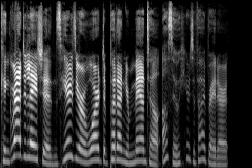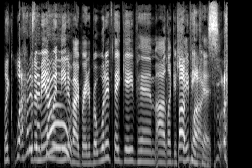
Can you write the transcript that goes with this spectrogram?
"Congratulations! Here's your award to put on your mantle. Also, here's a vibrator." Like, what? How does But that a man go? wouldn't need a vibrator. But what if they gave him uh, like a Butt shaving plugs. kit?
